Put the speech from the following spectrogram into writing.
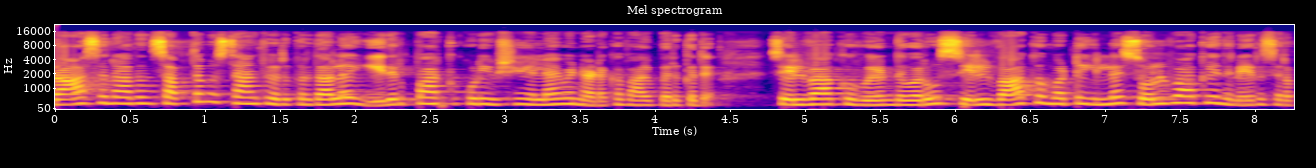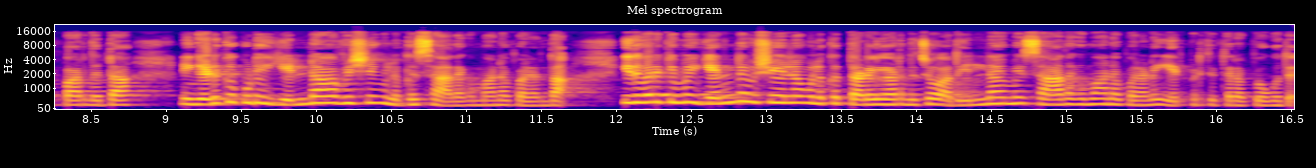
ராசநாதன் சப்தம ஸ்தானத்தில் இருக்கிறதால எதிர்பார்க்கக்கூடிய விஷயம் எல்லாமே நடக்க வாய்ப்பு இருக்குது. செல்வாக்கு உயர்ந்து வரும் செல்வாக்கு மட்டும் இல்லை சொல்வாக்கு இந்த நேரம் சிறப்பாக இருந்துட்டா. நீங்கள் எடுக்கக்கூடிய எல்லா விஷயங்களுக்கும் சாதகமான பலன் தான் இது வரைக்குமே எந்த விஷயம் விஷயம்லாம் உங்களுக்கு தடையாக இருந்துச்சோ அது எல்லாமே சாதகமான பலனை ஏற்படுத்தி தரப்போகுது.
